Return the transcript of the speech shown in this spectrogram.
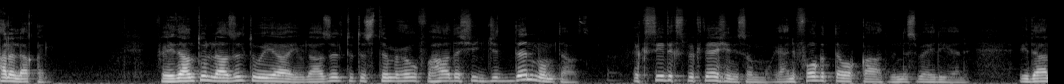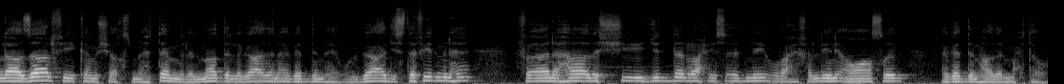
على الأقل. فإذا أنتم لازلتوا وياي ولازلتوا تستمعوا فهذا شيء جدا ممتاز. exceed expectation يسموه. يعني فوق التوقعات بالنسبة لي أنا. إذا لا زال في كم شخص مهتم للمادة اللي قاعد أنا أقدمها وقاعد يستفيد منها فأنا هذا الشيء جدا راح يسعدني وراح يخليني أواصل أقدم هذا المحتوى.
